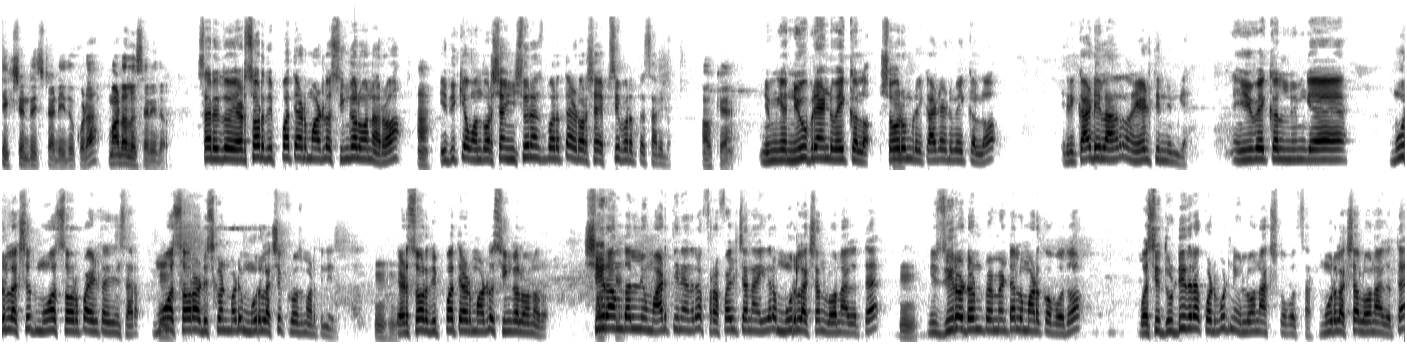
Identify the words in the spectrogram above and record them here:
sixteen registered ಇದು ಕೂಡ ಮಾಡಲು ಸರ್ ಇದು. ಸರ್ ಇದು ಎರಡ್ ಸಾವಿರದ ಇಪ್ಪತ್ತೆರಡು ಮಾಡಲು ಸಿಂಗಲ್ ಓನರು ಹಾ. ಇದಕ್ಕೆ ಒಂದು ವರ್ಷ ಇನ್ಶೂರೆನ್ಸ್ ಬರುತ್ತೆ ಎರಡು ವರ್ಷ ಎಫ್ ಸಿ ಬರುತ್ತೆ ಸರ್ ಇದು. ಓಕೆ ನಿಮಗೆ new brand vehicle showroom recorded vehicle record ಇಲ್ಲ ಅಂದ್ರೆ ನಾನು ಹೇಳ್ತೀನಿ ನಿಮಗೆ. ಈ ವೆಹಿಕಲ್ ನಿಮಗೆ ಮೂರು ಲಕ್ಷದ ಮೂವತ್ತು ಸಾವಿರ ರೂಪಾಯಿ ಹೇಳ್ತಾ ಇದ್ದೀನಿ ಸರ್. ಮೂವತ್ತು ಸಾವಿರ ಡಿಸ್ಕೌಂಟ್ ಮಾಡಿ ಮೂರು ಲಕ್ಷಕ್ಕೆ ಕ್ಲೋಸ್ ಮಾಡ್ತೀನಿ ಇದು. ಎರಡು ಸಾವಿರದ ಇಪ್ಪತ್ತೆರಡು ಮಾಡಲು ಸಿಂಗಲ್ ಓನರು ಶ್ರೀರಾಮದಲ್ಲಿ ನೀವು ಮಾಡ್ತೀನಿ ಅಂದರೆ ಪ್ರೊಫೈಲ್ ಚೆನ್ನಾಗಿದ್ರೆ ಮೂರು ಲಕ್ಷ ಲೋನ್ ಆಗುತ್ತೆ. ನೀವು ಜೀರೋ ಡೌನ್ ಪೇಮೆಂಟಲ್ಲೂ ಮಾಡ್ಕೋಬೋದು. ಬಸ್ಸಿ ದುಡ್ಡಿದ್ರೆ ಕೊಟ್ಬಿಟ್ಟು ನೀವು ಲೋನ್ ಹಾಕ್ಸ್ಕೋಬೋದು ಸರ್. ಮೂರು ಲಕ್ಷ ಲೋನ್ ಆಗುತ್ತೆ.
